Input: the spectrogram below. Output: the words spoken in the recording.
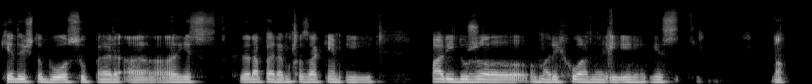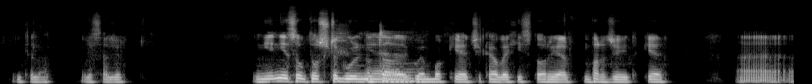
kiedyś to było super, a jest raperem kozakiem i pali dużo marihuany i jest no i tyle w zasadzie. Nie, nie są to szczególnie no to... głębokie, ciekawe historie, bardziej takie e,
